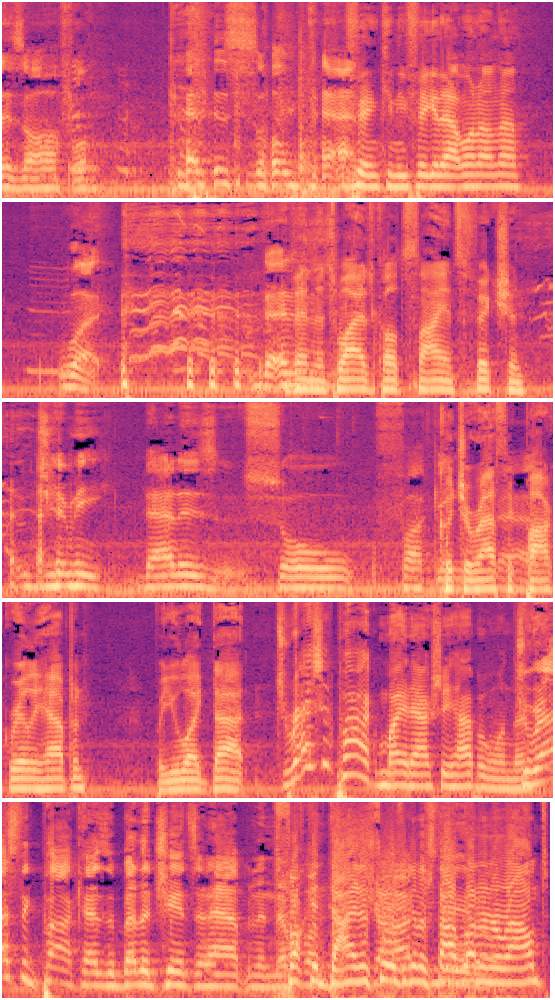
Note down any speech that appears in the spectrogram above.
is awful. That is so bad. Vin, can you figure that one out now? What? that then is, that's why it's called science fiction. Jimmy. That is so fucking. Could Jurassic bad. Park really happen? But you like that. Jurassic Park might actually happen one day. Jurassic Park has a better chance of happening. Than fucking dinosaurs are going to stop running around?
